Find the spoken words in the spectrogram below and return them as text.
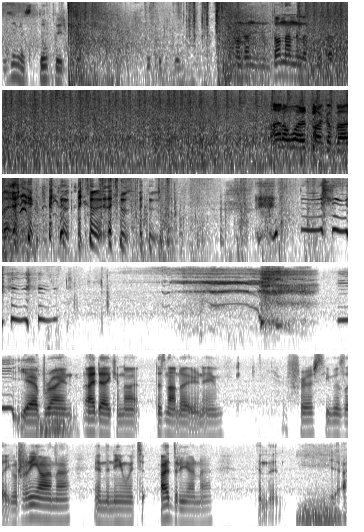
This thing is stupid. Don't, don't, don't ande las putas. I don't want to talk about it. yeah, Brian, I, I cannot, does not know your name. First he was like Rihanna, and then he went to Adriana, and then, yeah.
